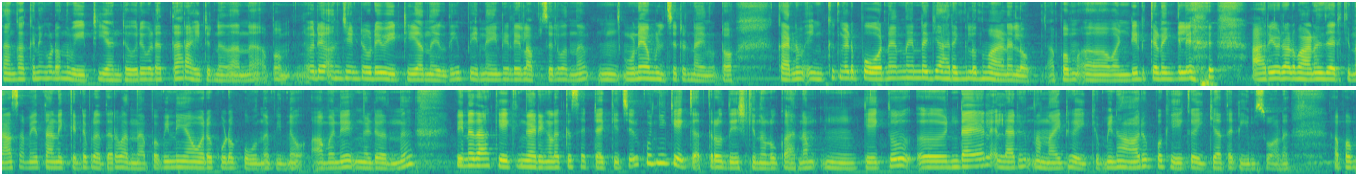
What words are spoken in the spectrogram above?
സംഘാക്കനെയും കൂടെ ഒന്ന് വെയിറ്റ് ചെയ്യാണ്ട് ഒരു ഇവിടെ എത്താറായിട്ടുണ്ട് തന്നെ അപ്പം ഒരു അഞ്ച് മിനിറ്റ് കൂടി വെയിറ്റ് ചെയ്യാമെന്ന് കരുതി. പിന്നെ അതിന്റെ ഇടയിൽ അഫ്സൽ വന്ന് ഓണെ ഞാൻ വിളിച്ചിട്ടുണ്ടായിരുന്നു കേട്ടോ. കാരണം എനിക്ക് ഇങ്ങോട്ട് പോകണമെന്നുണ്ടെങ്കിൽ ആരെങ്കിലും ഒന്ന് വേണമല്ലോ അപ്പം വണ്ടി എടുക്കണമെങ്കിൽ ആരെയും ഒരാൾ വേണം വിചാരിക്കുന്നത് ആ സമയത്താണ് ഇക്കന്റെ ബ്രദർ വന്നത്. അപ്പോൾ പിന്നെ ഞാൻ ഓരോ കൂടെ പോകുന്നത് പിന്നെ അവന് ഇങ്ങോട്ട് വന്ന് പിന്നെ അത് ആ കേക്കും കാര്യങ്ങളൊക്കെ സെറ്റാക്കി വെച്ച് കുഞ്ഞു കേക്ക് അത്ര ഉദ്ദേശിക്കുന്നുള്ളൂ? കാരണം കേക്ക് ഉണ്ടായാൽ എല്ലാവരും നന്നായിട്ട് കഴിക്കും. പിന്നെ ആരും ഇപ്പോൾ കേക്ക് കഴിക്കാത്ത ടീംസുമാണ്. അപ്പം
